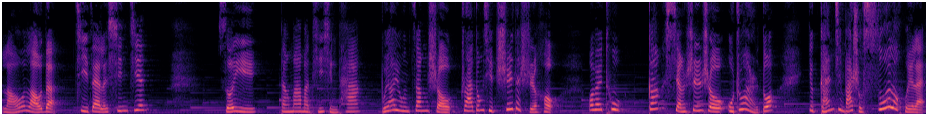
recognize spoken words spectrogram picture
牢牢的记在了心间，所以当妈妈提醒他不要用脏手抓东西吃的时候，歪歪兔刚想伸手捂住耳朵。又赶紧把手缩了回来，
